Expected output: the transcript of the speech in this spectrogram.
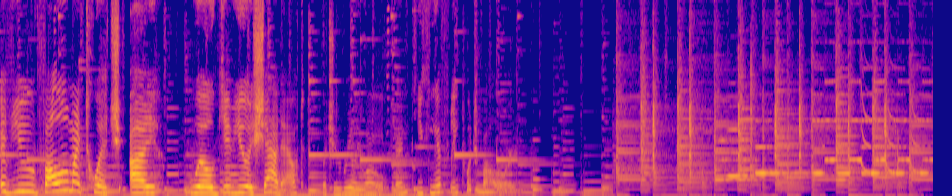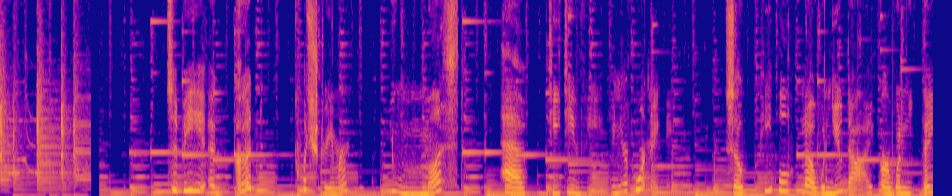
if you follow my Twitch, I will give you a shout out, but you really won't, and you can get free Twitch followers. To be a good Twitch streamer, you must have TTV in your Fortnite game. So people know when you die or when they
